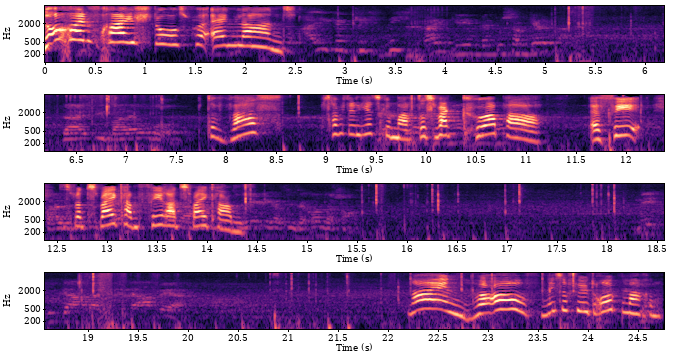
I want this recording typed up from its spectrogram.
Noch ein Freistoß für England. Eigentlich nicht reingehen, wenn du schon gelb hast. Da ist die Balleroberung. Bitte was? Was habe ich denn jetzt gemacht? Das war Körper. Äh, Fe das war Zweikampf, fairer Zweikampf. Nein, hör auf. Nicht so viel Druck machen.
